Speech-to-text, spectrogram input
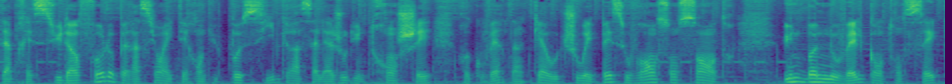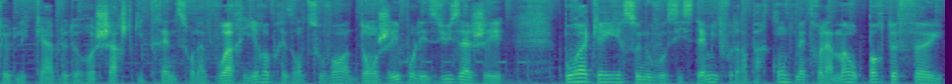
D'après Sudinfo, l'opération a été rendue possible grâce à l'ajout d'une tranchée recouverte d'un caoutchouc épais s'ouvrant son centre. Une bonne nouvelle quand on sait que les câbles de recharge qui traînent sur la voirie représentent souvent un danger pour les usagers. Pour acquérir ce nouveau système, il faudra par contre mettre la main au portefeuille.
